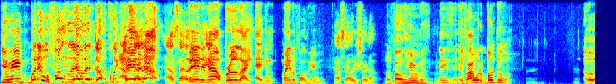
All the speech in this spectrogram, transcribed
You hear me? But it was folks that was at double quick fanning out. outside, Fanning his- out, bro. Like acting, man, them folk hear me. outside with his shirt off. Them folk hear me. Listen, if I would have bumped them uh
